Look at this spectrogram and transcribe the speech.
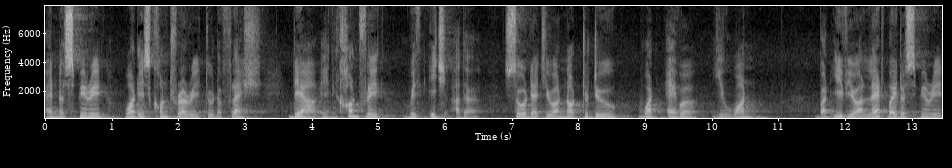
and the Spirit what is contrary to the flesh. They are in conflict with each other, so that you are not to do whatever you want. But if you are led by the Spirit,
